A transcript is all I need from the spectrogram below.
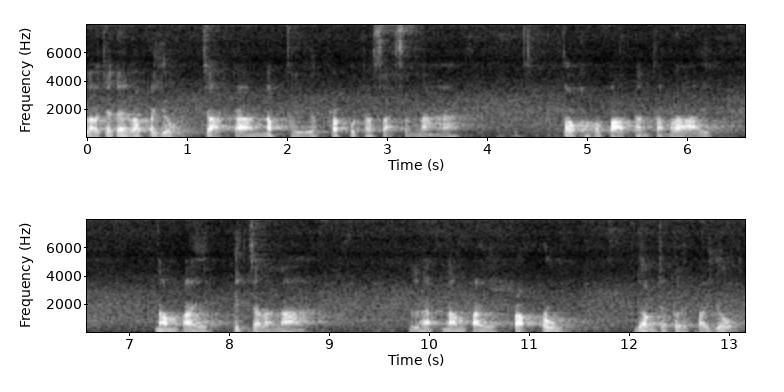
เราจะได้รับประโยชน์จากการนับถือพระพุทธศาสนาก็ขอฝากท่านทั้งหลาย นำไปพิจารณา และนำไปปรับปรุง ย่อมจะเกิดประโยชน์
